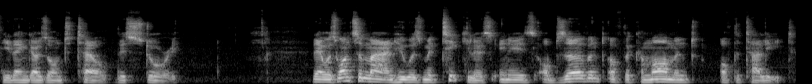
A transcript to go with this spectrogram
He then goes on to tell this story. There was once a man who was meticulous in his observance of the commandment of the Talit.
